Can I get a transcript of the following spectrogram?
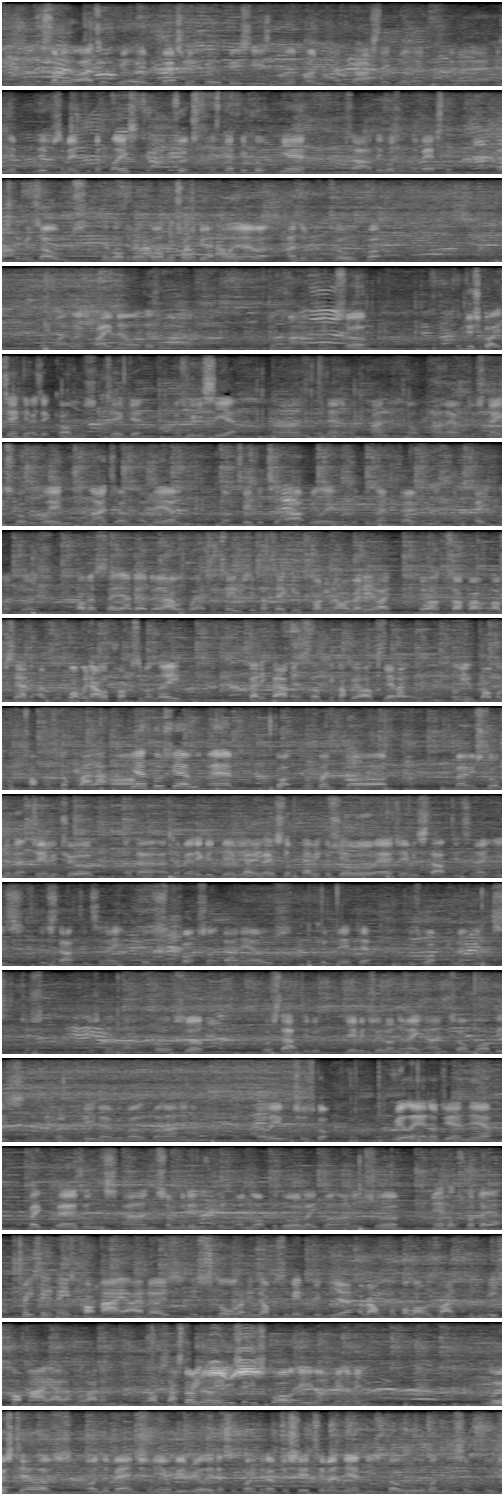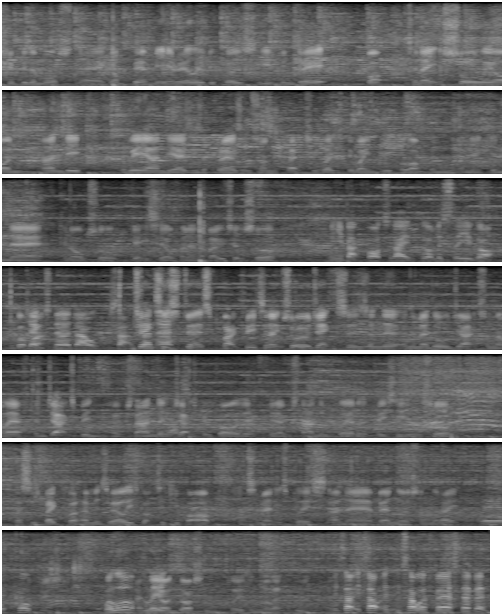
some of the lads have really impressed me through the pre-season. They've done fantastic, really, uh, and they've, they've cemented the place. So it's, it's difficult. Yeah, Saturday wasn't the best of, best of results. well the for an hour, performance was good for an hour, as I've been told, but don't to lose 5 0. It doesn't matter. It doesn't matter. Thing. So we've just got to take it as it comes, take it as we see it, and, and then it'll pan, it'll pan out just nice, hopefully. And, and lads are, are there and not take it to heart, really, that they've been left out in the, in the fight for place. Obviously, I don't know how it works for teams since I take it it's gone in already. Like, we all talk about, obviously, I, I, what we know approximately 35 minutes till kick off. We all say, like, who you've gone with up top and stuff like that. Or... Yeah, of course, yeah. Um, we've got, we've went for. Bowes told me that Jamie Chua had a, had a very good game. Very he good, him. very good So uh, Jamie started tonight. He's he started tonight because unfortunately Danny Ells couldn't make it. His work commitments just let him go. So we started with Jamie Chua on the right and Tom Wobbies in the front three now with Will, Will and, and Billy, which has got real energy in there, big presence, and somebody that can unlock the door like Will Annan. So He looks good. Pre-season, he's caught my eye. I know his, his school and he's obviously been Yeah. around football all his life. He's caught my eye, that Will. Obviously, He's free really, he's, he's quality, you know what I mean? I mean, Lewis Taylor's on the bench and he'll be really disappointed. I've just said to him in there, he's probably the one that should be the most uh, grumpy at me, really, because he's been great. But tonight is solely on Andy. The way Andy is, he's a presence on the pitch. He likes to wind people up and, and he can uh, can also get yourself in and about it. So When you're back for tonight, because obviously you've got, We've got Jenks, no doubt, sat Jenks is, is back three tonight, so Jenks is in the in the middle, Jack's on the left, and Jack's been outstanding. Yes. Jack's been probably the, the outstanding player of the pre-season, so this is big for him as well. He's got to keep it up and cement his place, and uh, Ben Lewis on the right, Yeah, yeah, cool. Well, and Leon Dawson plays on the left. it's our, it's, our, it's our first ever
